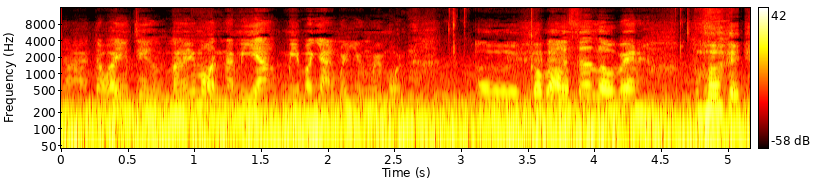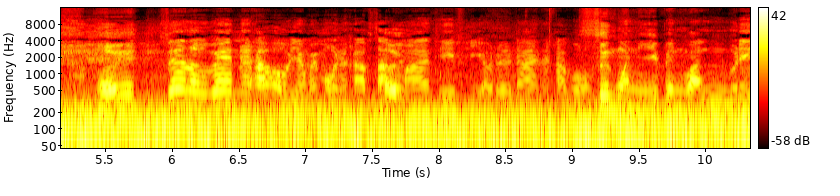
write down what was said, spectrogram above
ใช่แต่ว่าจริงๆ มันไม่หมดนะมีอย่างมีบางอย่างมันยังไม่หมดนะ เออก็แบบเออเสื้อโลเว่นเฮ้ยเฮ้ย เสื้อโลเว่นนะครับผมยังไม่หมดนะครับเอ้ยสามารถที่พรีออเดอร์ได้นะครับผม ซึ่งวันนี้เป็นวัน วันนี้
